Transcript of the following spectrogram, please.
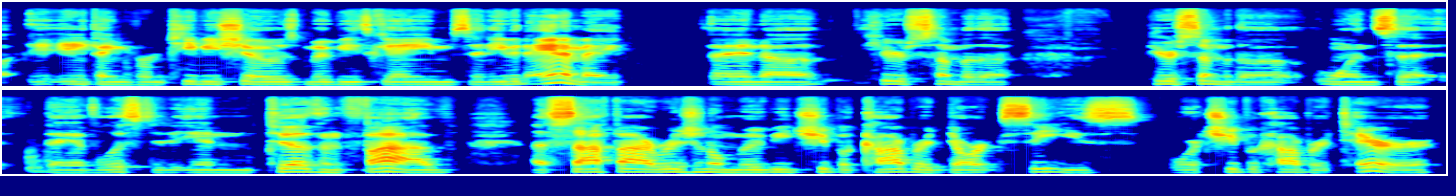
uh, anything from TV shows, movies, games, and even anime. And uh, here's some of the here's some of the ones that they have listed in 2005 a sci-fi original movie chupacabra dark seas or chupacabra terror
